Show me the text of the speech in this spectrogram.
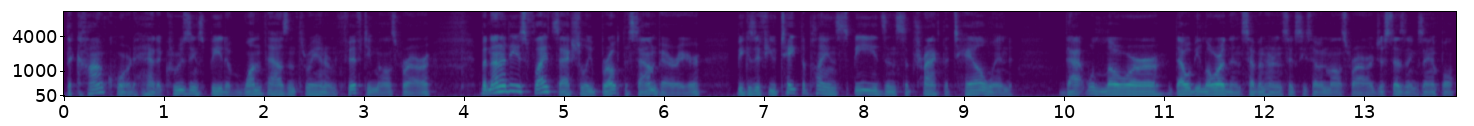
The Concorde had a cruising speed of 1,350 miles per hour, but none of these flights actually broke the sound barrier because if you take the plane's speeds and subtract the tailwind, that will lower that will be lower than 767 miles per hour just as an example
